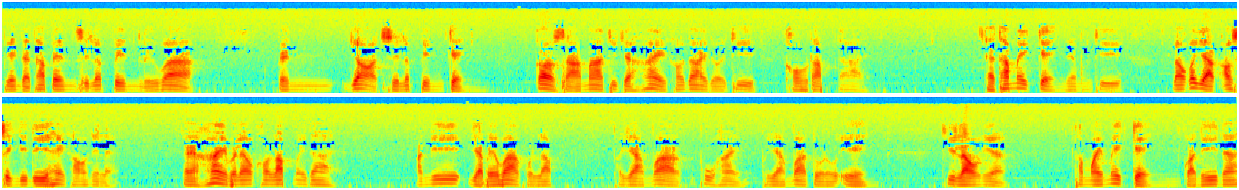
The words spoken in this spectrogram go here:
เพียงแต่ถ้าเป็นศิลปินหรือว่าเป็นยอดศิลปินเก่ง ก็สามารถที่จะให้เขาได้โดยที่เขารับได้ แต่ถ้าไม่เก่งเนี่ยบางที เราก็อยากเอาสิ่งดี ๆ ให้เขานี่แหละ แต่ให้ไปแล้วเขารับไม่ได้ อันนี้อย่าไปว่าคนรับ พยายามว่าผู้ให้ พยายามว่าตัวเราเอง ที่เราเนี่ยทำไมไม่เก่งกว่านี้นะ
